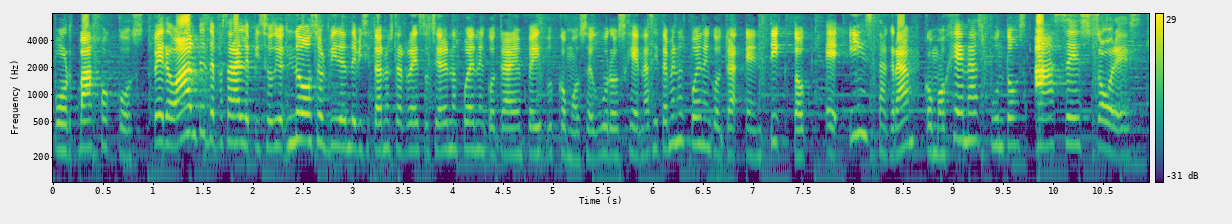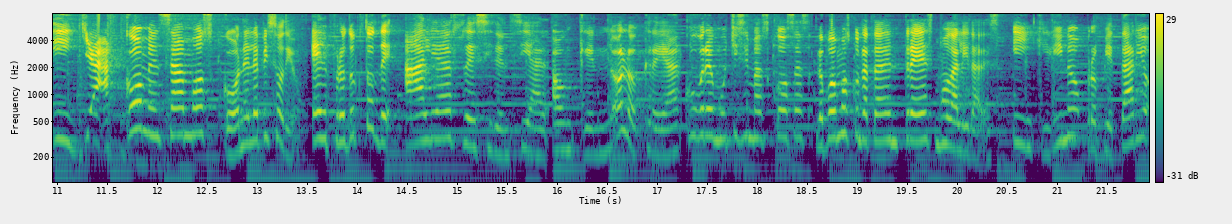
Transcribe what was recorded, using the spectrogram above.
por bajo costo. Pero antes de pasar al episodio, no se olviden de visitar nuestras redes sociales. Nos pueden encontrar en Facebook como Seguros Genas y también nos pueden encontrar en TikTok e Instagram como genas.asesores. Y ya comenzamos con el episodio. El producto de alias residencial, aunque no lo crean, cubre muchísimas cosas. Lo podemos contratar en tres modalidades: inquilino, propietario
